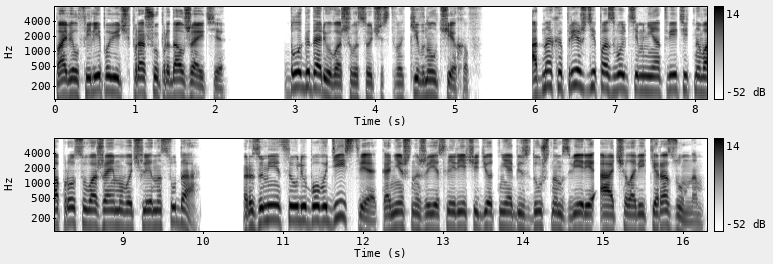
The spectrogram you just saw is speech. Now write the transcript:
Павел Филиппович, прошу, продолжайте. «Благодарю, Ваше Высочество», — кивнул Чехов. «Однако прежде позвольте мне ответить на вопрос уважаемого члена суда. Разумеется, у любого действия, конечно же, если речь идет не о бездушном звере, а о человеке разумном,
